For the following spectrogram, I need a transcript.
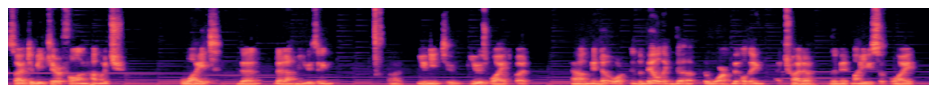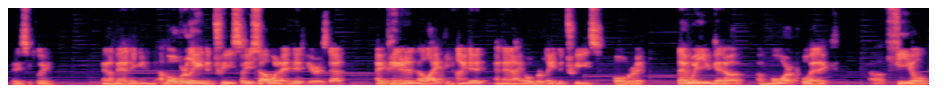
So I have to be careful on how much white that, that I'm using. Uh, you need to use white, but um, in the in the building, the, the warm building, I try to limit my use of white basically. And I'm adding in, I'm overlaying the trees. So you saw what I did here is that I painted in the light behind it and then I overlaid the trees over it. That way you get a, a more poetic uh, feel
